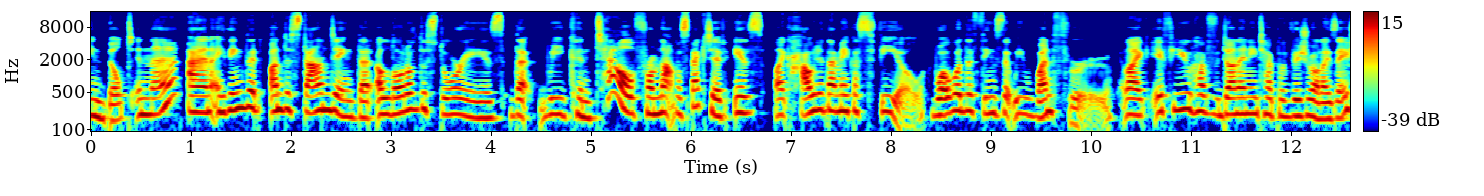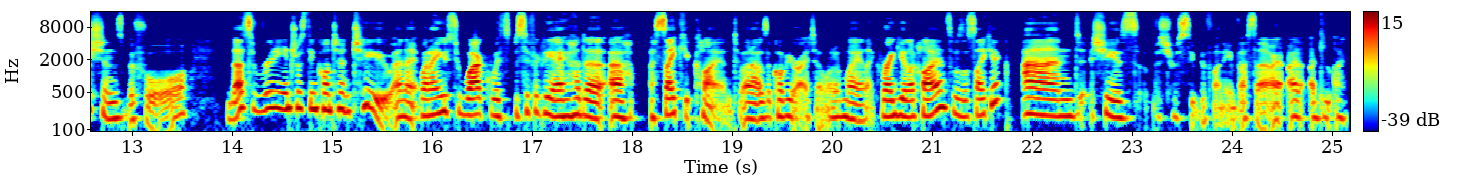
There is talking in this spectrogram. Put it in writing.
inbuilt in there. And I think that understanding that a lot of the stories that we can tell from that perspective is like, how did that make us feel? What were the things that we went through? Like, if you have done any type of visualizations before, that's really interesting content too. And I, when I used to work with specifically, I had a, a, a, psychic client when I was a copywriter. One of my like regular clients was a psychic, and she's she was super funny. But uh, I I, I,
